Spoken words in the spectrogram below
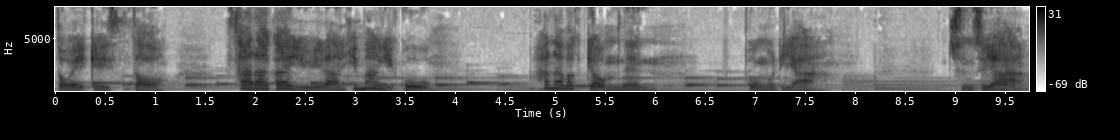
너에게 있어 살아가 유일한 희망이고 하나밖에 없는 보물이야. 준수야,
